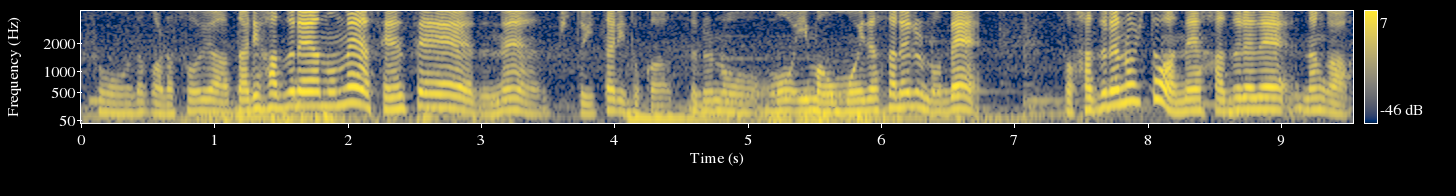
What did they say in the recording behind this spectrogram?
そうだからそういう当たり外れのね先生でねちょっといたりとかするのも今思い出されるのでそう外れの人はね外れでなんか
